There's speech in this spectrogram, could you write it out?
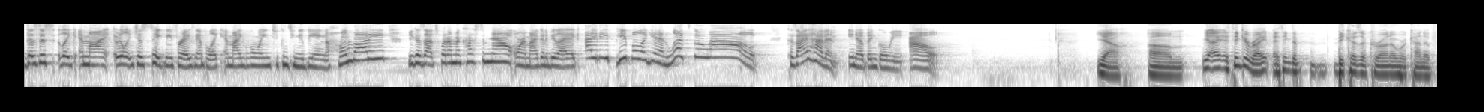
does this like am I or like just take me for example like am I going to continue being a homebody because that's what I'm accustomed now or am I going to be like I need people again let's go out because I haven't you know been going out yeah, um, yeah. I, I think you're right. I think that because of Corona, we're kind of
